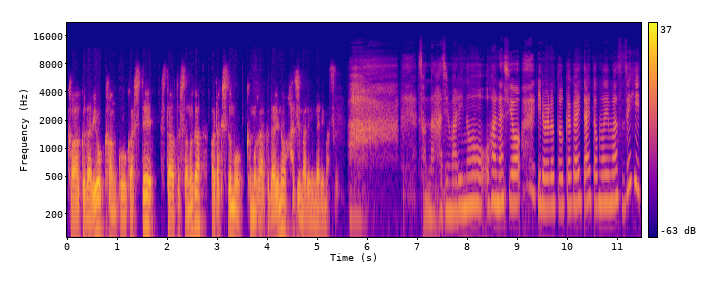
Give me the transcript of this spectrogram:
川下りを観光化してスタートしたのが私ども熊川下りの始まりになります。あそんな始まりのお話をいろいろと伺いたいと思います。ぜひ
